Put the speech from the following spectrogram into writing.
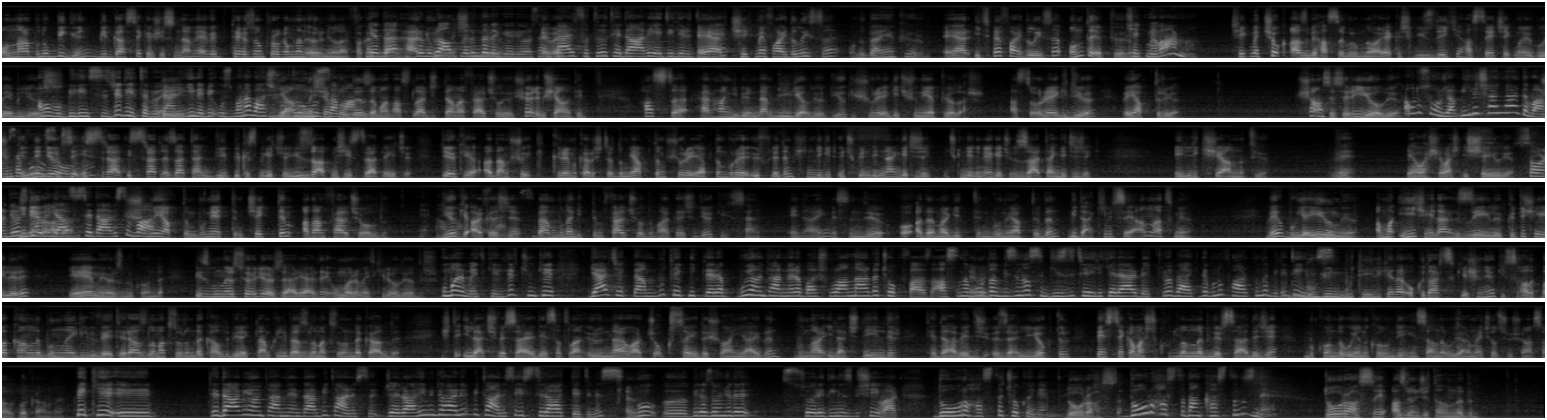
Onlar bunu bir gün bir gazete köşesinden veya bir televizyon programından öğreniyorlar. Fakat ya ben da her gün bunun altlarında da görüyoruz. Hani Evet. Bel fıtığı tedavi edilir diye. Eğer çekme faydalıysa onu ben yapıyorum. Eğer itme faydalıysa onu da yapıyorum. Çekme var mı? Çekme çok az bir hasta grubunda var. Yaklaşık %2 hastaya çekme uygulayabiliyoruz. Ama bu bilinçsizce değil tabii. Yani Değil. yine bir uzmana başvurduğumuz Yanlış zaman. yapıldığı zaman hastalar ciddi anlamda felç oluyor. Şöyle bir şey anlatayım. Hasta herhangi birinden bilgi alıyor. Diyor ki şuraya git şunu yapıyorlar. Hasta oraya gidiyor ve yaptırıyor. Şans eseri iyi oluyor. Ha, onu soracağım. İyileşenler de var Çünkü mesela. Bu ne diyor size istirahat. İstirahatle zaten büyük bir kısmı geçiyor. %60'ı istirahatle geçiyor. Diyor ki adam şu kremi karıştırdım, yaptım, şuraya yaptım, buraya üfledim. Şimdi git 3 gün dinlen geçecek. 3 gün dinleniyor geçiyor. Zaten geçecek. 50 kişiye anlatıyor. Ve yavaş yavaş iş yayılıyor. Sonra diyoruz ki Gidiyor ameliyatsız adam. tedavisi Şunu var. yaptım, bunu ettim, çektim, adam felç oldu. E, Diyor Allah ki arkadaşına ben buna gittim felç oldum. Arkadaşı diyor ki sen enayi misin diyor. O adama gittin bunu yaptırdın. Bir daha kimseye anlatmıyor. Ve bu yayılmıyor. Ama iyi şeyler hızlı yayılıyor. Kötü şeyleri yayamıyoruz bu konuda. Biz bunları söylüyoruz her yerde. Umarım etkili oluyordur. Umarım etkilidir. Çünkü gerçekten bu tekniklere, bu yöntemlere başvuranlar da çok fazla. Aslında Evet. burada bizi nasıl gizli tehlikeler bekliyor belki de bunun farkında bile değiliz. Bugün bu tehlikeler o kadar sık yaşanıyor ki Sağlık Bakanlığı bununla ilgili bir VTR hazırlamak zorunda kaldı. Bir reklam klibi hazırlamak zorunda kaldı. İşte ilaç vesaire diye satılan ürünler var. Çok sayıda şu an yaygın. Bunlar ilaç değildir. Tedavi edici özelliği yoktur. Destek amaçlı kullanılabilir sadece. Bu konuda uyanık olun diye insanları uyarmaya çalışıyor şu an Sağlık Bakanlığı. Peki e, tedavi yöntemlerinden bir tanesi cerrahi müdahale, bir tanesi istirahat dediniz. Evet. Bu e, biraz önce de söylediğiniz bir şey var. Doğru hasta çok önemli. Doğru hasta. Doğru hastadan kastınız ne? Doğru hastayı az önce tanımladım.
